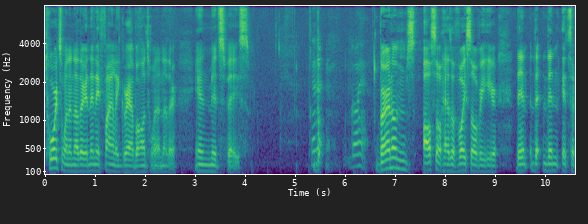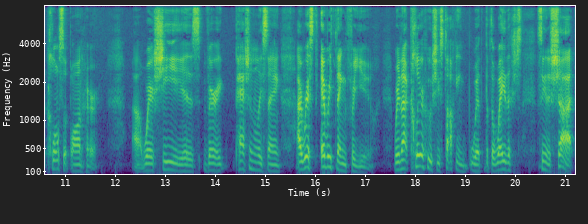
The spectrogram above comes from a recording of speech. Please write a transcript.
towards one another, and then they finally grab onto one another in mid space. Go ahead. Burnham's also has a voiceover here. Then, then it's a close up on her, uh, where she is very passionately saying, "I risked everything for you." We're not clear who she's talking with, but the way the scene is shot,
